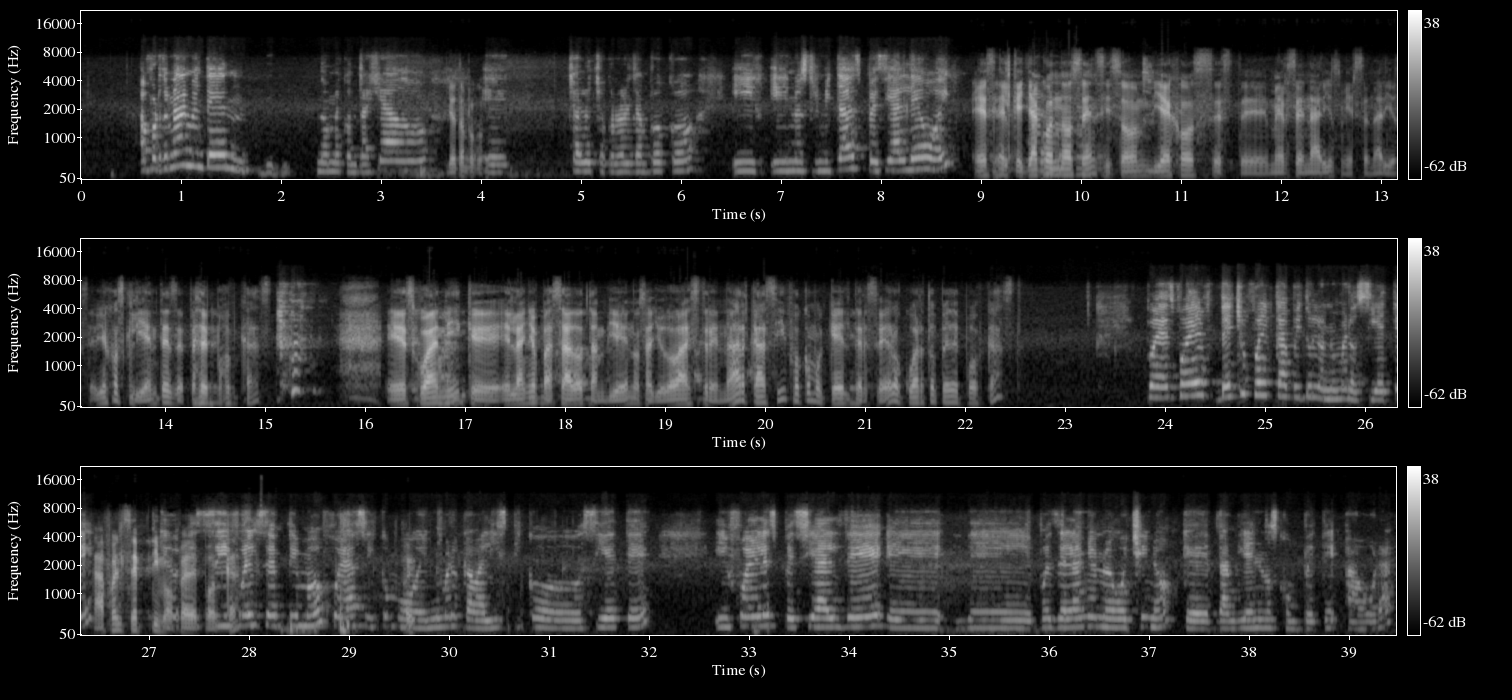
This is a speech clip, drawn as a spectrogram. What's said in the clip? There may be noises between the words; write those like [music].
Afortunadamente n- no me he contagiado, Yo tampoco. eh, Chalo Chocorrol tampoco, y, y nuestro invitado especial de hoy, Es el que ya conocen si son viejos este, mercenarios, mercenarios, eh, viejos clientes de PD Podcast. [laughs] Es Juani, que el año pasado también nos ayudó a estrenar casi, fue como que el tercer o cuarto PD Podcast. Pues fue, de hecho fue el capítulo número 7. Ah, fue el séptimo PD Sí, fue el séptimo, fue así como el número cabalístico 7 y fue el especial de, eh, de pues del año nuevo chino que también nos compete ahora.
